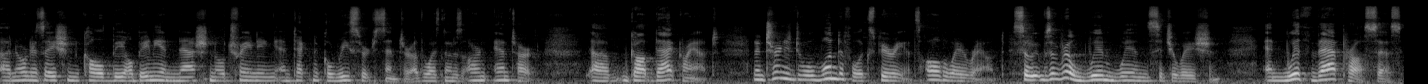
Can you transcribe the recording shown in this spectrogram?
An organization called the Albanian National Training and Technical Research Center, otherwise known as ANTARC, um, got that grant. And it turned into a wonderful experience all the way around. So it was a real win win situation. And with that process,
